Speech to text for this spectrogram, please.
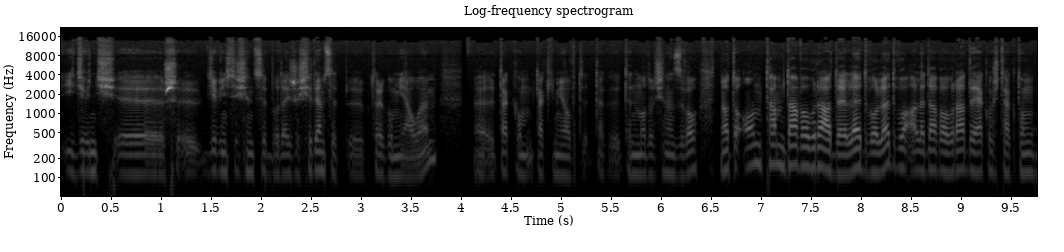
i 9, e, sz- 9700 bodajże 700, e, którego miałem, e, taką, taki miał, tak, ten model się nazywał, no to on tam dawał radę, ledwo, ledwo, ale dawał radę jakoś tak tą,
